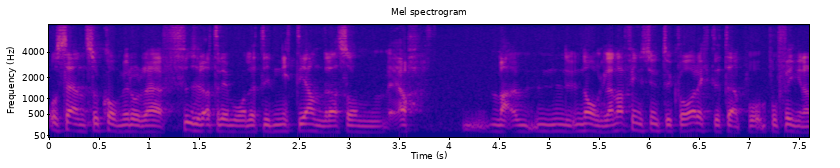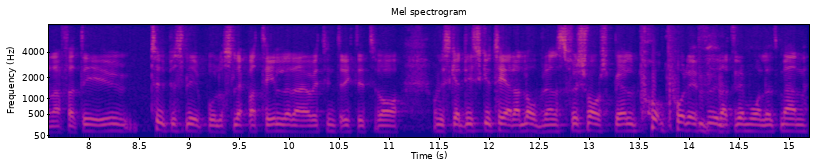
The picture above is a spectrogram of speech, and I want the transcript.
Och sen så kommer då det här 4-3 målet i 92 som, ja, naglarna finns ju inte kvar riktigt där på, på fingrarna för att det är ju typiskt Liverpool att släppa till det där. Jag vet inte riktigt vad, om vi ska diskutera Lovrens försvarsspel på, på det 4-3 målet men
